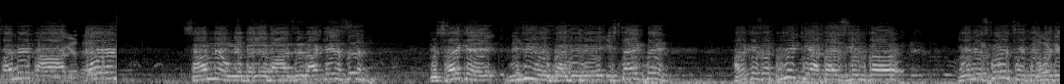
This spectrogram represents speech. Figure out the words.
समय का दो रन सामने होंगे बल्लेबाज राकेश जो छह के निजी योगदानी हुई स्ट्राइक में। हल्के से फ्लिक किया था इस गेंद को। गेंद स्कोर क्षेत्र में गई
